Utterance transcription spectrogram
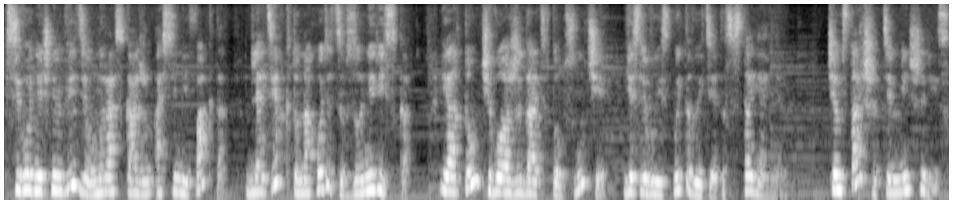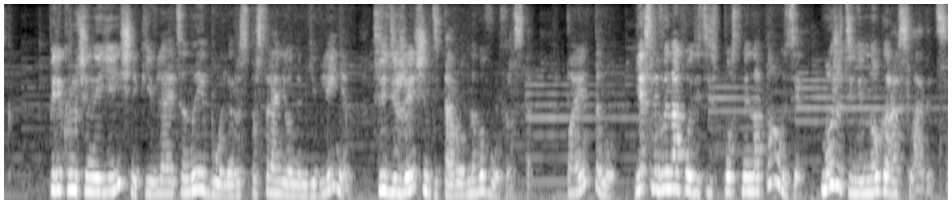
В сегодняшнем видео мы расскажем о 7 фактах для тех, кто находится в зоне риска, и о том, чего ожидать в том случае, если вы испытываете это состояние. Чем старше, тем меньше риск. Перекрученный яичник является наиболее распространенным явлением среди женщин детородного возраста. Поэтому, если вы находитесь в постменопаузе, можете немного расслабиться.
